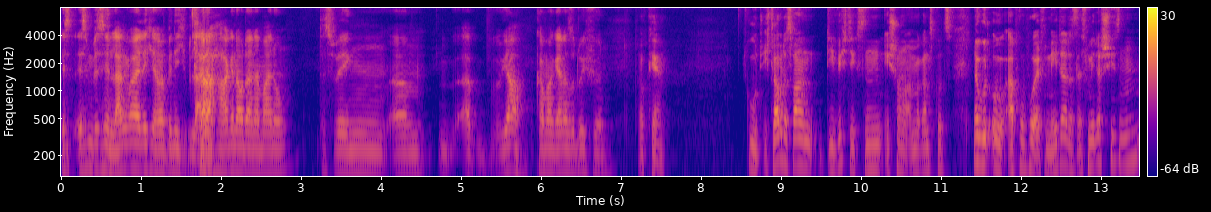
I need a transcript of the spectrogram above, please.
Ist, ist ein bisschen langweilig, aber bin ich leider Klar. haargenau deiner Meinung. Deswegen, ähm, äh, ja, kann man gerne so durchführen. Okay. Gut, ich glaube, das waren die wichtigsten. Ich schaue noch einmal ganz kurz. Na gut, oh, apropos Elfmeter, das Elfmeterschießen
